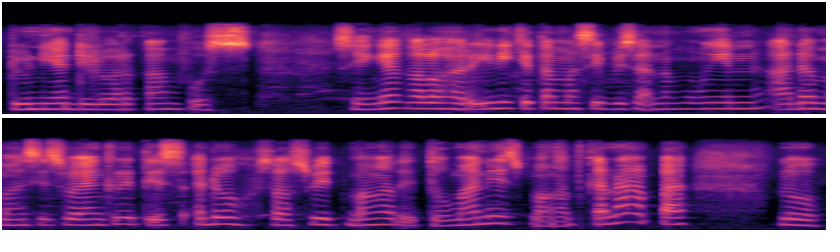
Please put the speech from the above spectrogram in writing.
dunia di luar kampus sehingga kalau hari ini kita masih bisa nemuin ada mahasiswa yang kritis aduh so sweet banget itu manis banget. Kenapa? Loh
